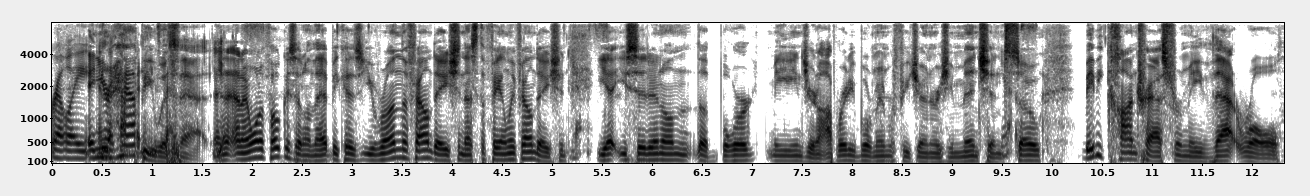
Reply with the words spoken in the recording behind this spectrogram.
Really. And you're happy with So- that. And, and I want to focus in on that because you run the foundation, that's the family foundation, Yes. yet you sit in on the board meetings, you're an operating board member, future owner, as you mentioned. Yes. So maybe contrast for me that role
